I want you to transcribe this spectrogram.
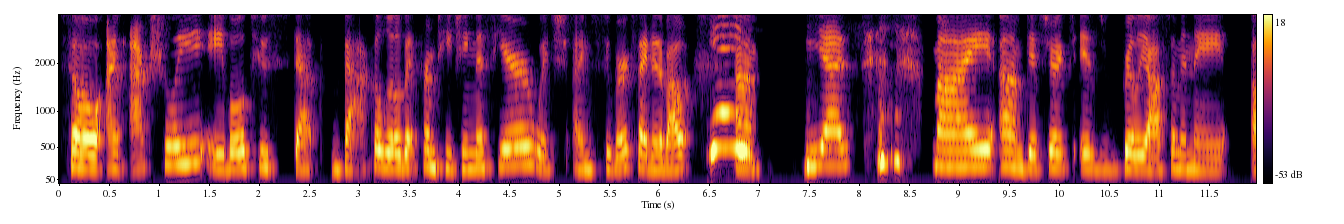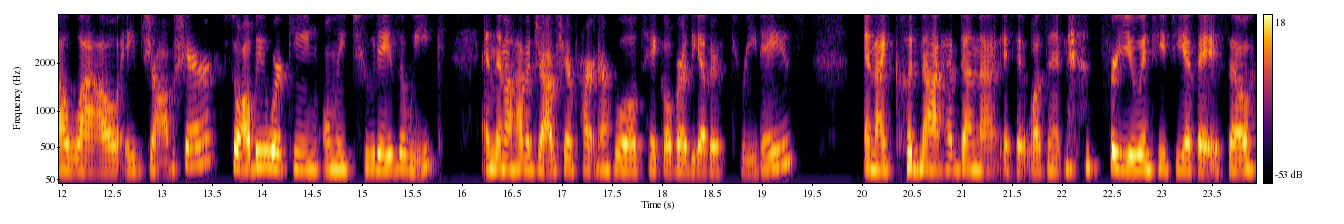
So I'm actually able to step back a little bit from teaching this year, which I'm super excited about. Yay! Um, yes, my um, district is really awesome and they allow a job share. So I'll be working only two days a week. And then I'll have a job share partner who will take over the other three days. And I could not have done that if it wasn't for you and TTFA. So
